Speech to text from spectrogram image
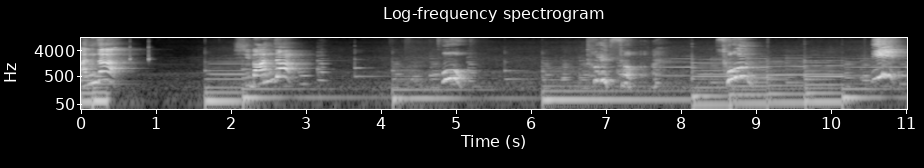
앉아 씨바 앉아 오 통했어 손 이!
